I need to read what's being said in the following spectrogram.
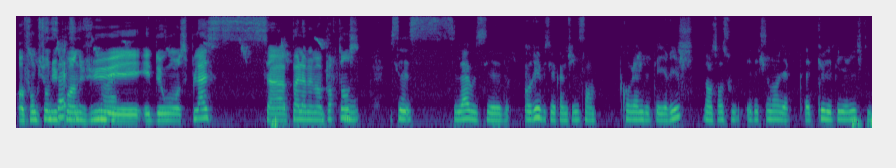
en fonction du Ça, point de vue ouais. et, et de où on se place, ça n'a pas la même importance. C'est là où c'est horrible, parce que comme tu dis, c'est un problème des pays riches, dans le sens où, effectivement, il y a peut-être que les pays riches qui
